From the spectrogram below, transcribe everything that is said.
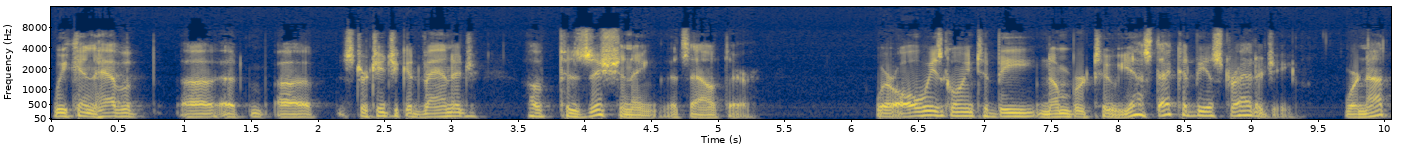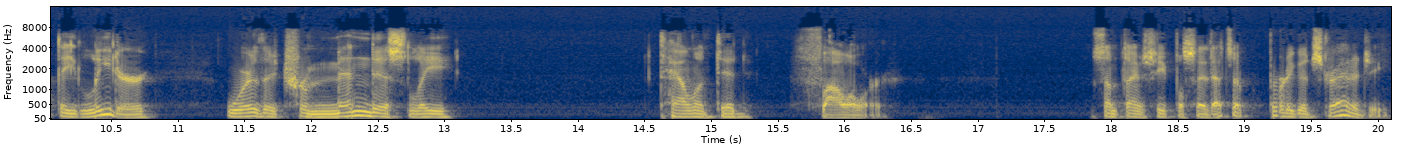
We can have a, a, a strategic advantage of positioning that's out there. We're always going to be number two. Yes, that could be a strategy. We're not the leader, we're the tremendously talented follower. Sometimes people say that's a pretty good strategy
